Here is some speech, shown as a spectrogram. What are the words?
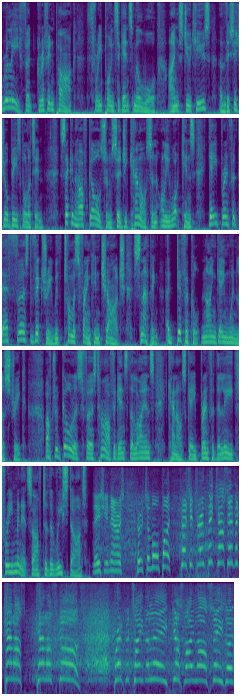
Relief at Griffin Park, three points against Millwall. I'm Stuart Hughes, and this is your Bees Bulletin. Second half goals from Sergi Canos and Ollie Watkins gave Brentford their first victory with Thomas Frank in charge, snapping a difficult nine game winless streak. After a goalless first half against the Lions, Canos gave Brentford the lead three minutes after the restart. There's Yennaris through to Maupay, throws it through, big chance here for Canos! Canos scores! Take the lead, just like last season,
